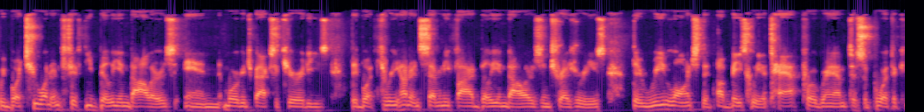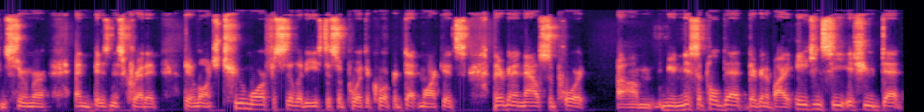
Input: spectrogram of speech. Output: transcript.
We bought 250 billion dollars in mortgage-backed securities. They bought 375 billion dollars in treasuries. They relaunched a, a, uh, basically a TALF program to support the consumer and business credit. They launched two more facilities to support the corporate debt markets. They're going to now support um, municipal debt. They're going to buy agency issued debt.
